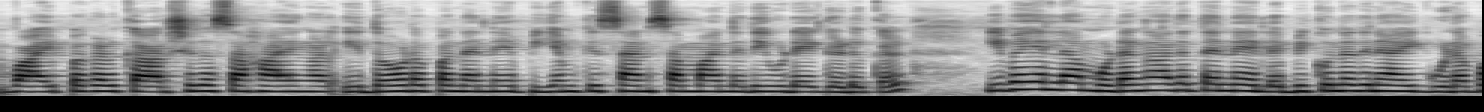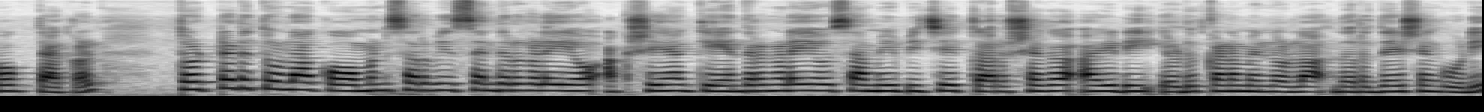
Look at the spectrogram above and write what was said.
വായ്പകൾ കാർഷിക സഹായങ്ങൾ ഇതോടൊപ്പം തന്നെ പി കിസാൻ സമ്മാൻ നിധിയുടെ ഗഡുക്കൾ ഇവയെല്ലാം മുടങ്ങാതെ തന്നെ ലഭിക്കുന്നതിനായി ഗുണഭോക്താക്കൾ തൊട്ടടുത്തുള്ള കോമൺ സർവീസ് സെന്ററുകളെയോ അക്ഷയ കേന്ദ്രങ്ങളെയോ സമീപിച്ച് കർഷക ഐ ഡി എടുക്കണമെന്നുള്ള നിർദ്ദേശം കൂടി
